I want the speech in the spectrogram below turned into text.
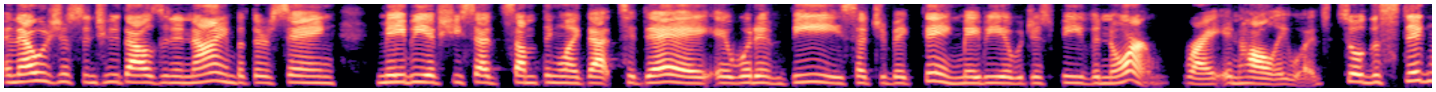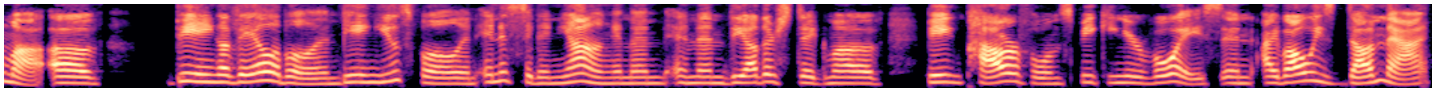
And that was just in 2009. But they're saying maybe if she said something like that today, it wouldn't be such a big thing. Maybe it would just be the norm, right? In Hollywood. So the stigma of, being available and being youthful and innocent and young and then and then the other stigma of being powerful and speaking your voice. And I've always done that.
